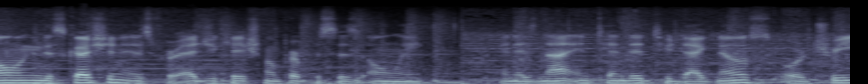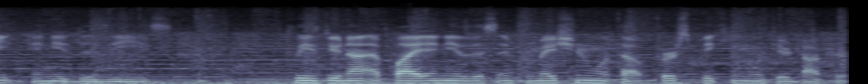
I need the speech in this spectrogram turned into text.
Following discussion is for educational purposes only and is not intended to diagnose or treat any disease. Please do not apply any of this information without first speaking with your doctor.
